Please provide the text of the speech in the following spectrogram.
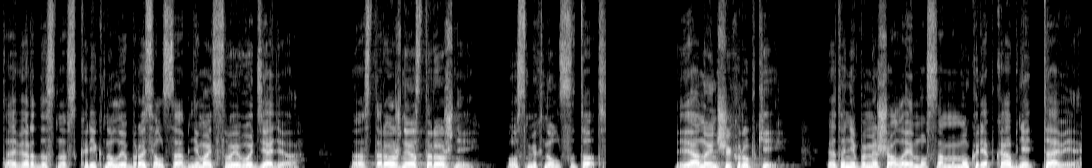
Тави радостно вскрикнул и бросился обнимать своего дядю. «Осторожней, осторожней!» — усмехнулся тот. «Я нынче хрупкий». Это не помешало ему самому крепко обнять Тави.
